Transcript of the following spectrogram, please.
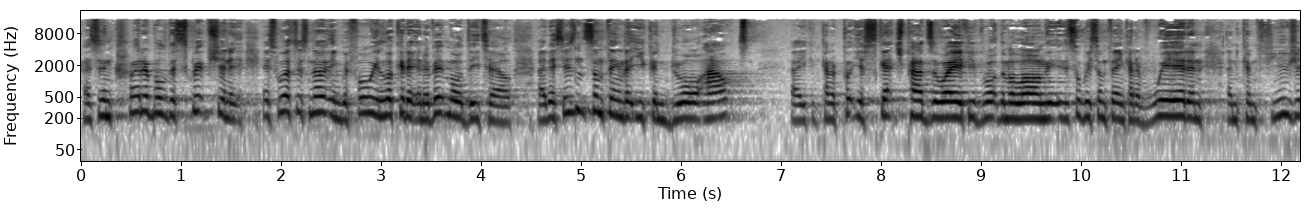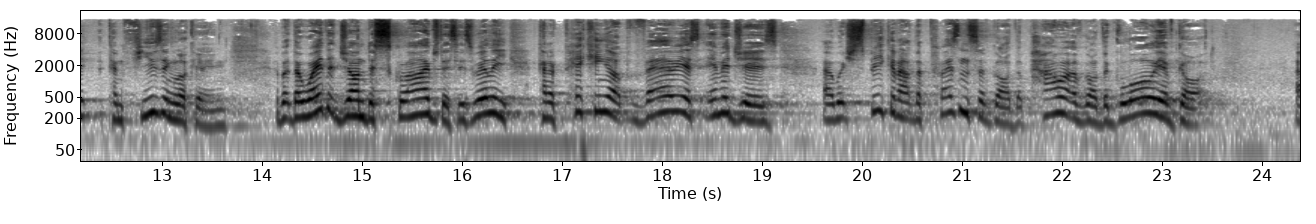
It's an incredible description. It, it's worth us noting before we look at it in a bit more detail. Uh, this isn't something that you can draw out uh, you can kind of put your sketch pads away if you brought them along. This will be something kind of weird and, and confusing, confusing looking. But the way that John describes this is really kind of picking up various images uh, which speak about the presence of God, the power of God, the glory of God. Uh,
